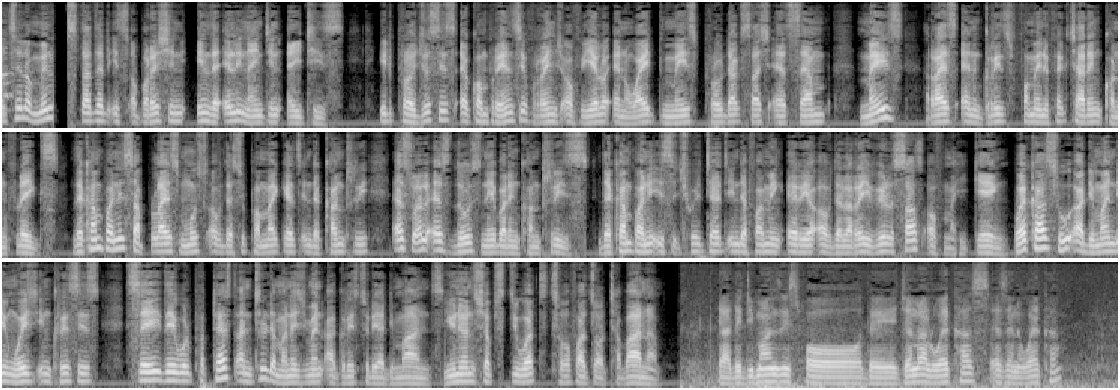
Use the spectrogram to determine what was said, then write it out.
Botshelo Mill started its operation in the early 1980s. It produces a comprehensive range of yellow and white maize products such as samp, maize, rice and grits for manufacturing cornflakes. The company supplies most of the supermarkets in the country as well as those neighboring countries. The company is situated in the farming area of Delareyville south of Mahikeng. Workers who are demanding wage increases say they will protest until the management agrees to their demands. Union shop steward Tsofatso Tabana. Yeah, the demands is for the general workers as a worker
